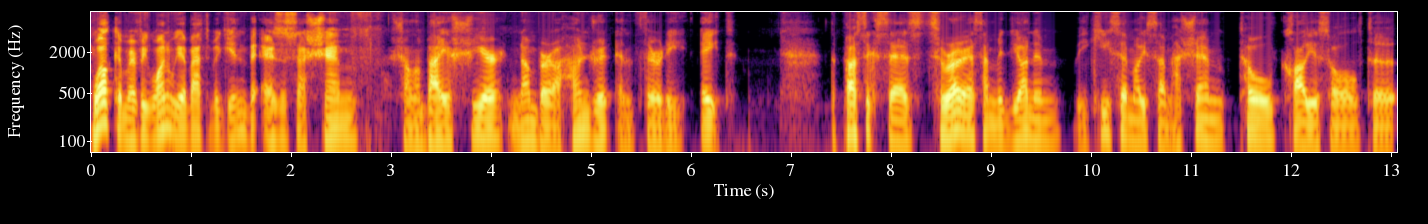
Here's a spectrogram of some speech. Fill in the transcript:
Welcome, everyone. We are about to begin Be'ezus Hashem Shalom Bayashir, number 138. The Pasuk says, Tzureres HaMidyanim v'ikisem oisam Hashem told Klal Yisrael to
